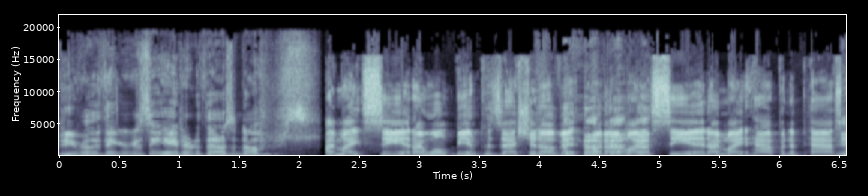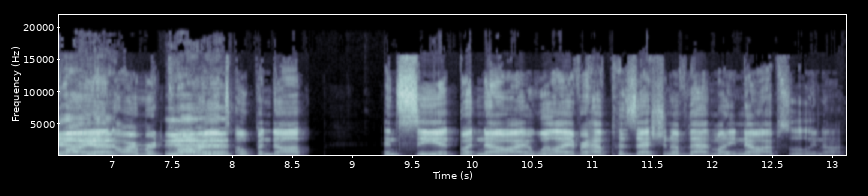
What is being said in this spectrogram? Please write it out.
Do you really think you're going to see $800,000? I might see it. I won't be in possession of it, but I might see it. I might happen to pass Yeah, by yeah. an armored car Yeah, that's opened up and see it. But no, I will I ever have possession of that money? No, absolutely not.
